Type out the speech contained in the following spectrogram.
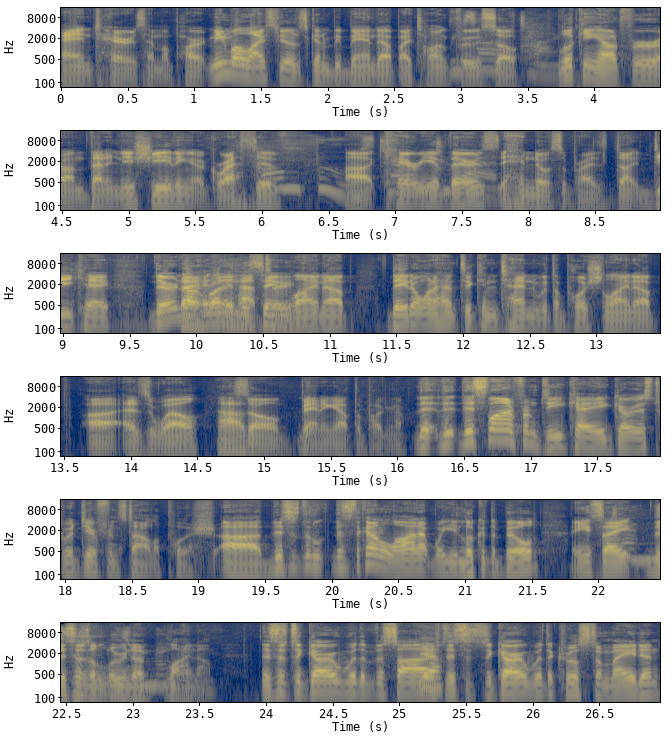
and tears him apart. Meanwhile, Lifesteal is going to be banned out by Tong Fu, so time. looking out for um, that initiating aggressive uh, carry of theirs, and no surprise, D- DK, they're not they running the same to. lineup. They don't want to have to contend with a push lineup uh, as well, Uh, so banning out the Pugna. Th- th- this line from DK goes to a different style of push. Uh, this is the this is the kind of lineup where you look at the build and you say, "This is a seconds Luna lineup. This is to go with a Visage. Yeah. This is to go with the Crystal Maiden.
